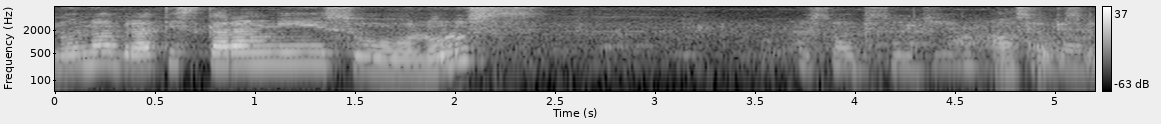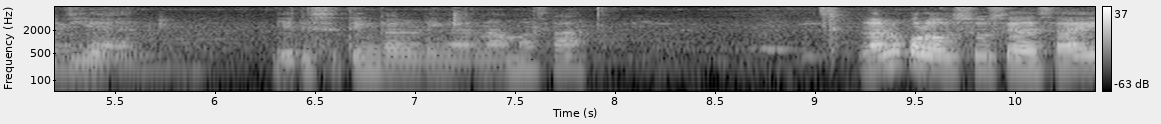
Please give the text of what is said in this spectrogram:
Nona berarti sekarang nih su lulus Terus habis ujian. Oh, habis ujian. Jadi setinggal dengar nama sah. Lalu kalau su selesai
